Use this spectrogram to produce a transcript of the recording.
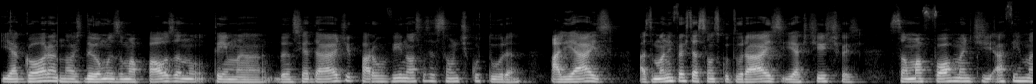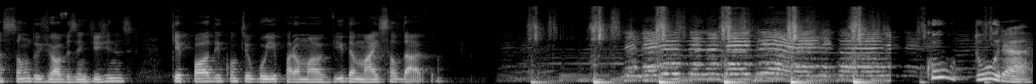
E agora nós damos uma pausa no tema da ansiedade para ouvir nossa sessão de cultura. Aliás, as manifestações culturais e artísticas são uma forma de afirmação dos jovens indígenas que podem contribuir para uma vida mais saudável. Cultura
